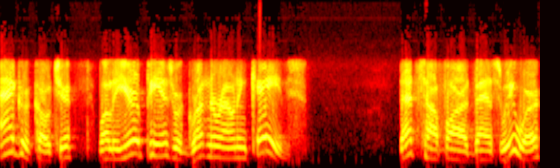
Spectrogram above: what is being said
agriculture, while the Europeans were grunting around in caves. That's how far advanced we were.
